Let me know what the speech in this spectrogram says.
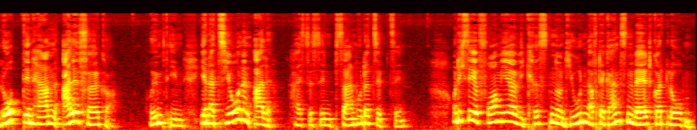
Lobt den Herrn alle Völker, rühmt ihn, ihr Nationen alle, heißt es in Psalm 117 und ich sehe vor mir, wie Christen und Juden auf der ganzen Welt Gott loben,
